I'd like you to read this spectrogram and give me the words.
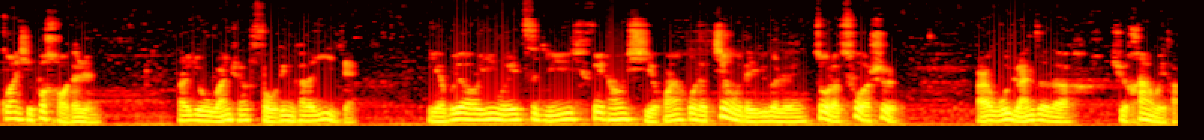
关系不好的人，而就完全否定他的意见；也不要因为自己非常喜欢或者敬畏的一个人做了错事，而无原则的去捍卫他。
